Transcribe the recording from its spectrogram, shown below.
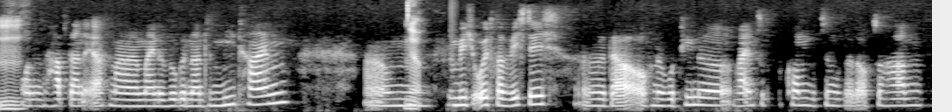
mhm. und habe dann erstmal meine sogenannte Me-Time. Ähm, ja. Für mich ultra wichtig, äh, da auch eine Routine reinzubekommen, beziehungsweise auch zu haben,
